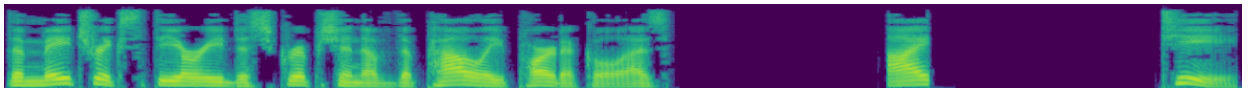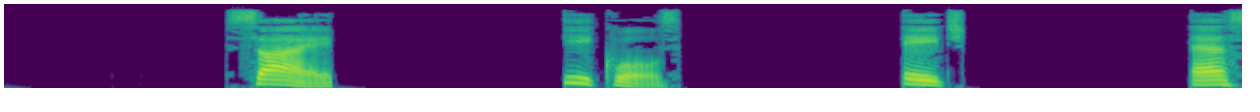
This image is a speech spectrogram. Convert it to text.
The matrix theory description of the Pauli particle is I T psi equals H S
